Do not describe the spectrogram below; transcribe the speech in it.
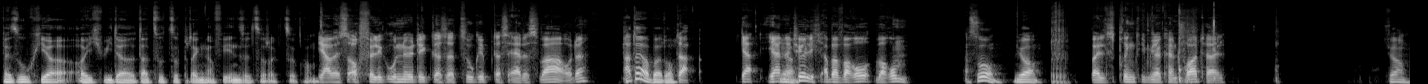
versuche hier euch wieder dazu zu bringen, auf die Insel zurückzukommen. Ja, aber es ist auch völlig unnötig, dass er zugibt, dass er das war, oder? Hat er aber doch. Da, ja, ja, natürlich, aber warum? warum? Ach so, ja, Weil es bringt ihm ja keinen Vorteil. tja.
